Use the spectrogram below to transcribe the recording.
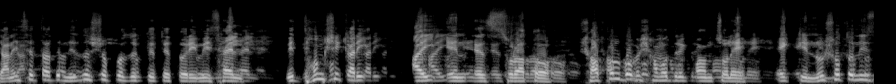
জানিয়েছে তাদের নিজস্ব প্রযুক্তিতে তৈরি মিসাইল বিধ্বংসীকারী আইএনএস সুরাত সফলভাবে সামুদ্রিক অঞ্চলে একটি নুশত নিচ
